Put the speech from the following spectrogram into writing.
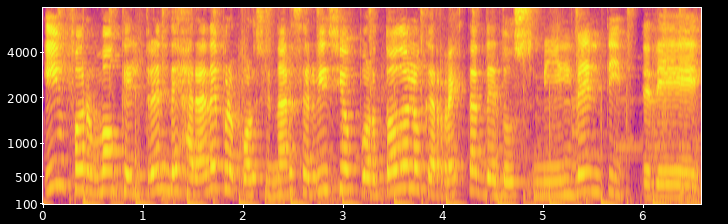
informó que el tren dejará de proporcionar servicio por todo lo que resta de 2023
